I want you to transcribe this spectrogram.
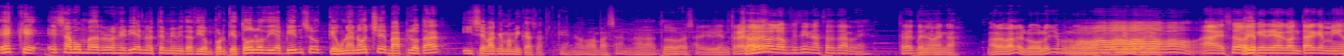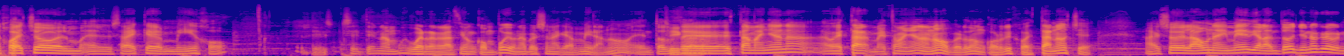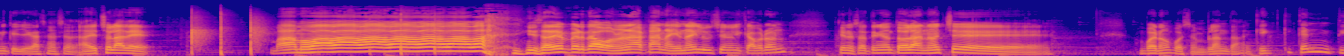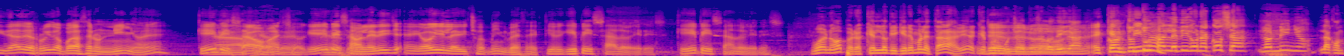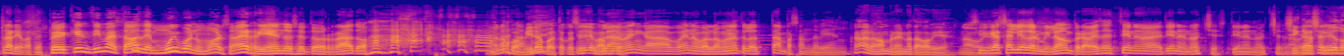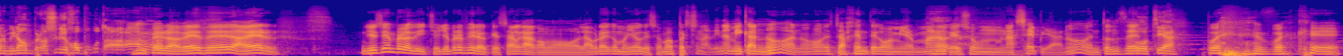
es que esa bomba de relojería no esté en mi habitación, porque todos los días pienso que una noche va a explotar y se va a quemar mi casa. Que no va a pasar nada, todo va a salir bien. Tráetelo a la oficina esta tarde. Tráetelo. Venga, venga. Vale, vale, luego lo llevo. Vamos, luego vamos, lo llevo, lo vamos, llevo. vamos. Ah, eso Oye, quería contar que mi hijo ha hecho el, el- sabes que mi hijo Sí. tiene una muy buena relación con Puy, una persona que admira, ¿no? Entonces, claro. esta mañana, esta, esta mañana no, perdón, corrijo, esta noche, a eso de la una y media, a las dos, yo no creo ni que llegase a ser. Ha hecho la de. Vamos, va, va, va, va, va, va, va. Y se ha despertado con una gana y una ilusión el cabrón que nos ha tenido toda la noche. Bueno, pues en planta. ¿Qué, qué cantidad de ruido puede hacer un niño, eh? Qué pesado, fíjate, macho. Qué fíjate. pesado. Le he dicho- eh, hoy le he dicho mil veces, tío, qué pesado eres. Qué pesado eres. Bueno, pero es que es lo que quiere molestar a Javier. Es que por Desde mucho que tú se lo luego, digas, es que cuando tú más le digas una cosa, los niños, la contraria va a hacer. Pero es que encima estaba de muy buen humor, ¿sabes? Riéndose todo el rato. Bueno, pues mira, pues esto que se lleva. plan, venga, bueno, por lo menos te lo estás pasando bien. Claro, hombre, no te agobies. No Sí que ha salido dormilón, pero a veces tiene, tiene noches, tiene noches. Sí que ha salido dormirón, pero es un hijo puta. Pero a veces, a ver, yo siempre lo he dicho, yo prefiero que salga como Laura y como yo, que somos personas dinámicas, ¿no? A no esta gente como mi hermano, que es una sepia, ¿no? Entonces, Hostia, pues, pues que,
